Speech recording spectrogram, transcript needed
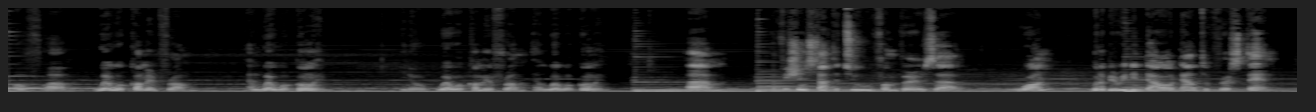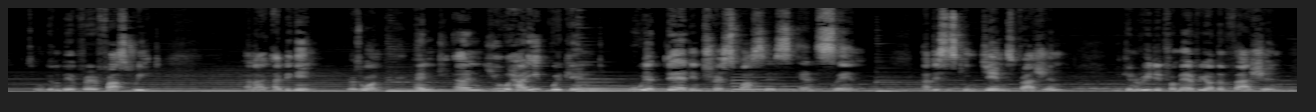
of um, where we're coming from and where we're going. You know, where we're coming from and where we're going. Um, Ephesians chapter 2 from verse uh, 1. We're going to be reading down, down to verse 10. So we're going to be a very fast read. And I, I begin. Verse 1. And, and you had he quickened who were dead in trespasses and sin. Now this is King James Version. You can read it from every other version.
